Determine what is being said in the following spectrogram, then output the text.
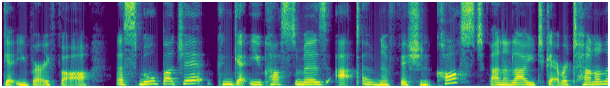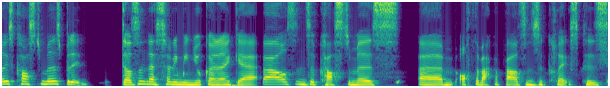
get you very far. A small budget can get you customers at an efficient cost and allow you to get a return on those customers, but it doesn't necessarily mean you're going to get thousands of customers um, off the back of thousands of clicks because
